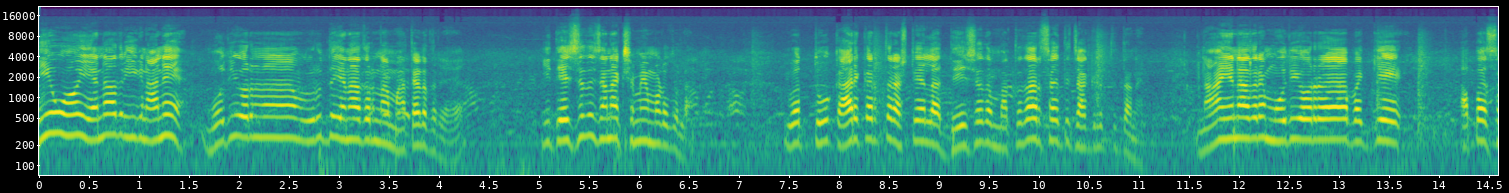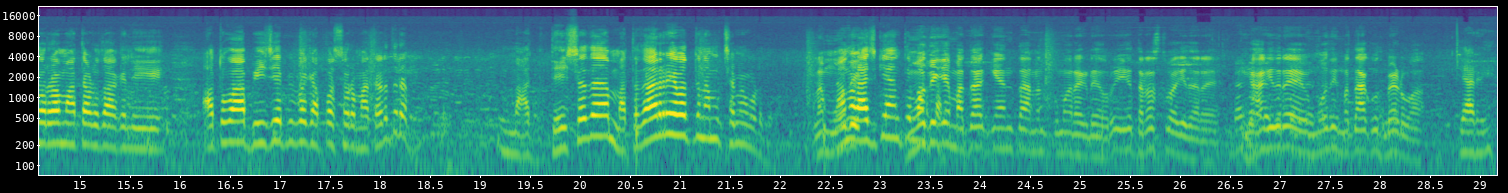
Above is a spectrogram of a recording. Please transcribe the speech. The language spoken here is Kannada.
ನೀವು ಏನಾದರೂ ಈಗ ನಾನೇ ಮೋದಿಯವ್ರನ್ನ ವಿರುದ್ಧ ಏನಾದರೂ ನಾನು ಮಾತಾಡಿದ್ರೆ ಈ ದೇಶದ ಜನ ಕ್ಷಮೆ ಮಾಡೋದಿಲ್ಲ. ಇವತ್ತು ಕಾರ್ಯಕರ್ತರು ಅಷ್ಟೇ ಅಲ್ಲ ದೇಶದ ಮತದಾರ ಸಹಿತ ಜಾಗೃತಿ ಇದ್ದಾನೆ. ನಾ ಏನಾದರೆ ಮೋದಿಯವರ ಬಗ್ಗೆ ಅಪಸ್ವರ ಮಾತಾಡೋದಾಗಲಿ ಅಥವಾ ಬಿ ಜೆ ಪಿ ಬಗ್ಗೆ ಅಪಸ್ವರ ಮಾತಾಡಿದ್ರೆ ಮ- ದೇಶದ ಮತದಾರರೇ ಇವತ್ತು ನಮ್ಗೆ ಕ್ಷಮೆ ಮಾಡೋದು ನಮ್ಮ ರಾಜಕೀಯ ಅಂತ ಮೋದಿಗೆ ಮತ ಹಾಕಿ ಅಂತ ಅನಂತ್ ಕುಮಾರ್ ಹೆಗಡೆ ಅವರು ಈಗ ತಟಸ್ಥವಾಗಿದ್ದಾರೆ ಈಗ ಹಾಗಿದ್ರೆ ಮೋದಿಗೆ ಮತ ಹಾಕೋದು ಬೇಡವಾ? ಯಾರಿ?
